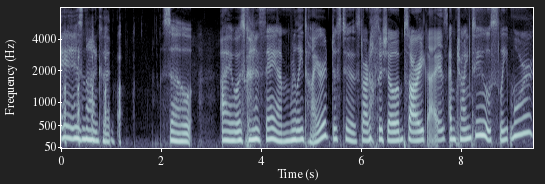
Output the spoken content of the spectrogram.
it is not good. So I was going to say I'm really tired just to start off the show. I'm sorry, guys. I'm trying to sleep more.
